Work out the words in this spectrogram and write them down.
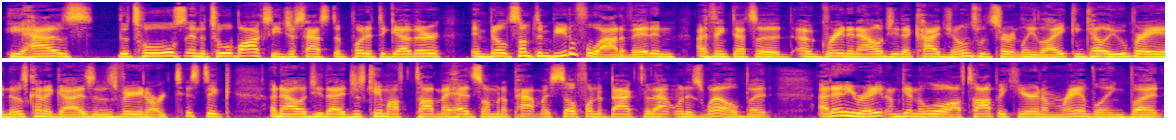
He has the tools in the toolbox. He just has to put it together and build something beautiful out of it. And I think that's a, a great analogy that Kai Jones would certainly like. And Kelly Oubre and those kind of guys, it was very an artistic analogy that I just came off the top of my head. So I'm going to pat myself on the back for that one as well. But at any rate, I'm getting a little off topic here and I'm rambling. But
